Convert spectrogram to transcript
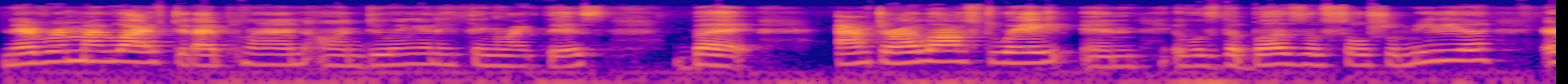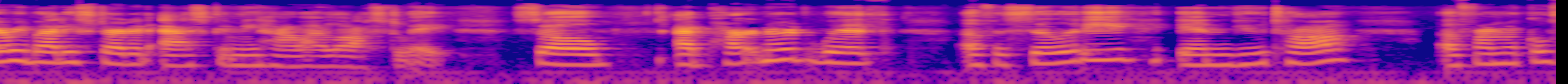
Never in my life did I plan on doing anything like this, but after I lost weight and it was the buzz of social media, everybody started asking me how I lost weight. So I partnered with a facility in Utah a pharmaceutical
